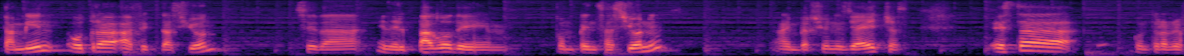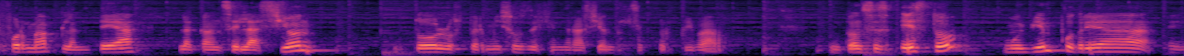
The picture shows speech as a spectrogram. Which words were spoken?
También otra afectación se da en el pago de compensaciones a inversiones ya hechas. Esta contrarreforma plantea la cancelación de todos los permisos de generación del sector privado. Entonces, esto muy bien podría eh,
